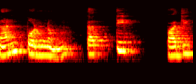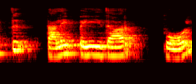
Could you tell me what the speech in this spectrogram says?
நன்பொன்னும் தத்தி பதித்து தலை பெய்தார் போல்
